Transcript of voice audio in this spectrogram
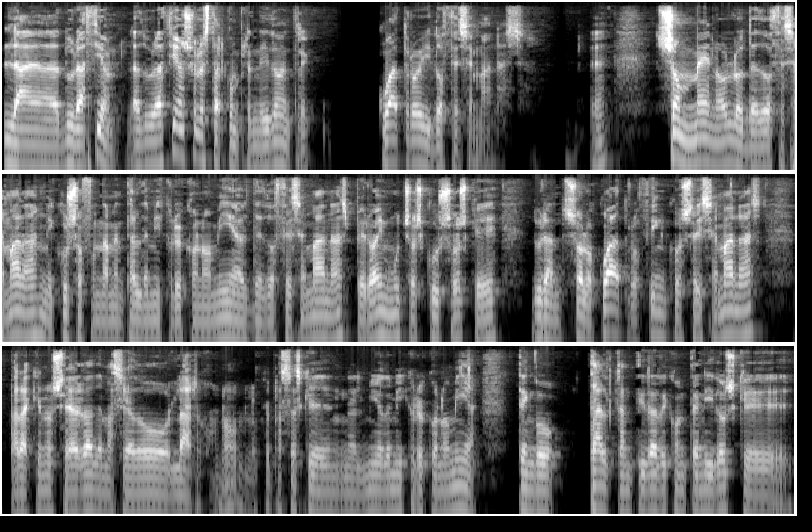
La duración. La duración suele estar comprendido entre 4 y 12 semanas. ¿eh? Son menos los de 12 semanas, mi curso fundamental de microeconomía es de 12 semanas, pero hay muchos cursos que duran solo 4, 5, 6 semanas para que no se haga demasiado largo. ¿no? Lo que pasa es que en el mío de microeconomía tengo tal cantidad de contenidos que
